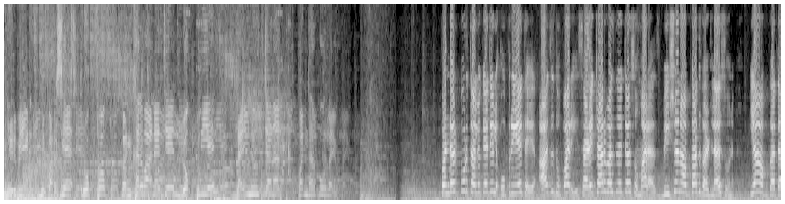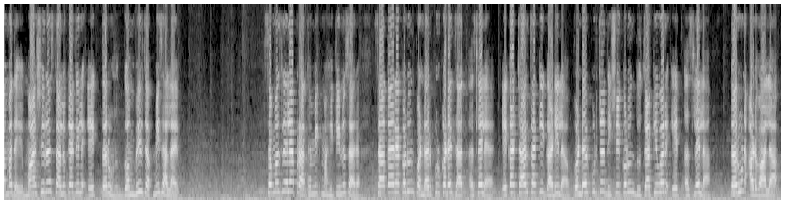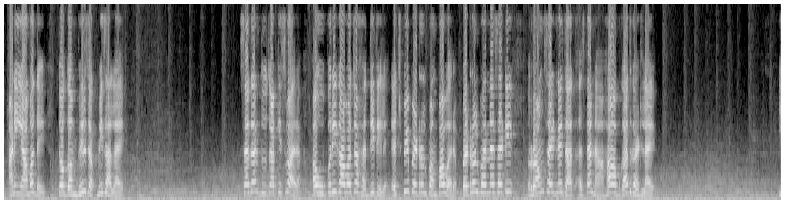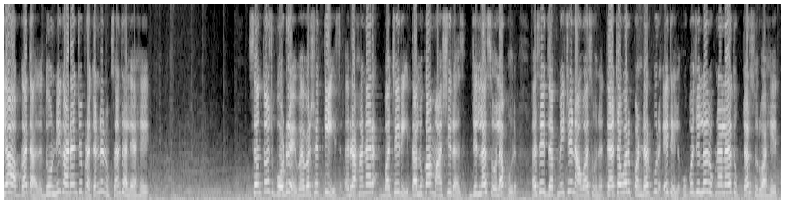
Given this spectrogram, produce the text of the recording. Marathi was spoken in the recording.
निर्भीड निपक्ष रोखोक कणखर वाहण्याचे लोकप्रिय live news channel Pandharpur live Pandharpur तालुक्यातील उपरी येथे आज दुपारी साडेचार वाजण्याच्या सुमारास भीषण अपघात घडला असून या अपघातामध्ये माशिरस तालुक्यातील एक तरुण गंभीर जखमी झालाय. समजलेल्या प्राथमिक माहितीनुसार साताऱ्याकडून पंढरपूरकडे जात असलेल्या एका चारचाकी गाडीला पंढरपूरच्या दिशेकडून दुचाकीवर येत असलेला तरुण अडवाला आणि यामध्ये तो गंभीर जखमी झालाय. सदर दुचाकीस्वार हा उपरी गावाच्या हद्दीतील एच पी पेट्रोल पंपावर पेट्रोल भरण्यासाठी रॉंग साईडने जात असताना हा अपघात घडलाय. या अपघातात दोन्ही गाड्यांचे प्रचंड नुकसान झाले आहे. संतोष बोडरे वयवर्ष तीस राहणार बचेरी तालुका माशिरस जिल्हा सोलापूर. असे जखमीचे नाव असून त्याच्यावर पंढरपूर येथील उपजिल्हा रुग्णालयात उपचार सुरू आहेत.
